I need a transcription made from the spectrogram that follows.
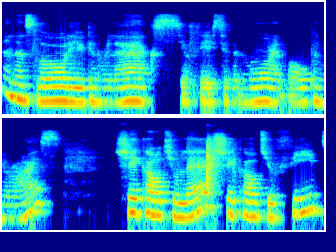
And then slowly you can relax your face even more and open your eyes. Shake out your legs, shake out your feet.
